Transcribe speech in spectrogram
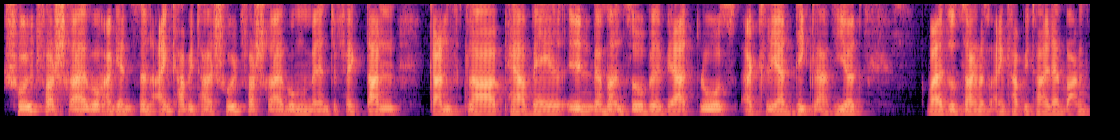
Schuldverschreibungen, ergänzenden Eigenkapital-Schuldverschreibungen im Endeffekt dann ganz klar per Bail-in, wenn man so will, wertlos erklärt, deklariert, weil sozusagen das Eigenkapital der Bank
